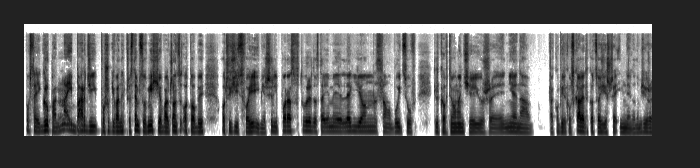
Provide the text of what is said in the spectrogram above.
Powstaje grupa najbardziej poszukiwanych przestępców w mieście, walczących o to, by oczyścić swoje imię. Czyli po raz wtóry dostajemy legion samobójców, tylko w tym momencie już y, nie na taką wielką skalę, tylko coś jeszcze innego. No myślę, że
